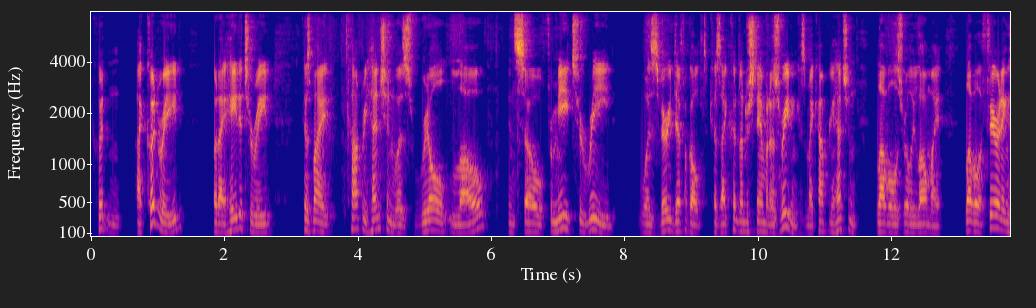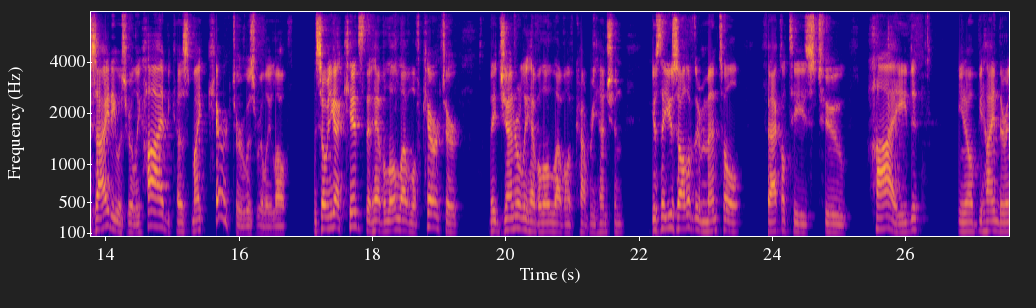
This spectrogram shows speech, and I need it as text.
couldn't, I could read, but I hated to read because my comprehension was real low. And so for me to read was very difficult because I couldn't understand what I was reading because my comprehension level was really low. My level of fear and anxiety was really high because my character was really low. And so when you got kids that have a low level of character, they generally have a low level of comprehension because they use all of their mental faculties to hide, you know, behind their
